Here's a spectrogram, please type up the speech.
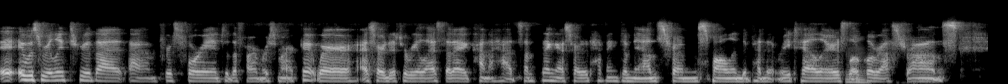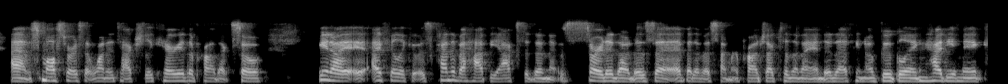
it, it was really through that um, first foray into the farmers market where I started to realize that I kind of had something. I started having demands from small independent retailers, mm. local restaurants, um, small stores that wanted to actually carry the product. So, you know, I, I, feel like it was kind of a happy accident. It started out as a, a bit of a summer project, and then I ended up, you know, googling how do you make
